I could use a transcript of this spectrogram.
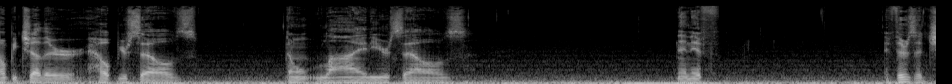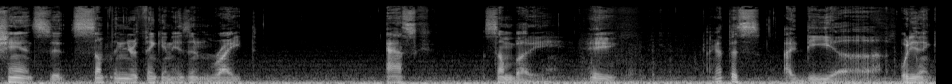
Help each other, help yourselves. Don't lie to yourselves. And if if there's a chance that something you're thinking isn't right, ask somebody, "Hey, I got this idea. What do you think?"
